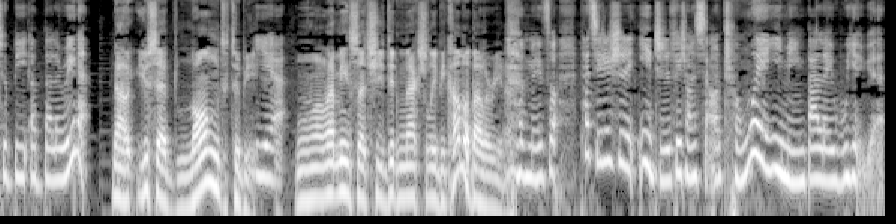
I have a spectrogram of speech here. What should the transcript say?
to be a ballerina. Now, you said longed to be. Yeah. Well, that means that she didn't actually become a ballerina. 没错，她其实是一直非常想要成为一名芭蕾舞演员。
